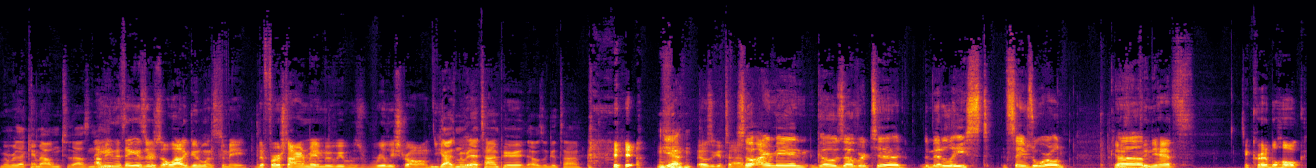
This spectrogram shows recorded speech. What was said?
Remember that came out in 2008. I mean, the thing is, there's a lot of good ones to me. The first Iron Man movie was really strong. you guys remember Yeah. that time period? That was a good time. yeah, yeah. that was a good time. so Iron Man goes over to the Middle East, and saves the world. 'Cause um, then you had Incredible Hulk,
